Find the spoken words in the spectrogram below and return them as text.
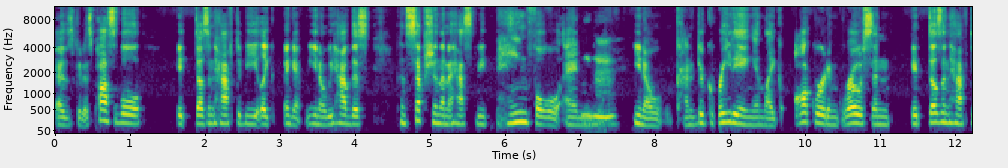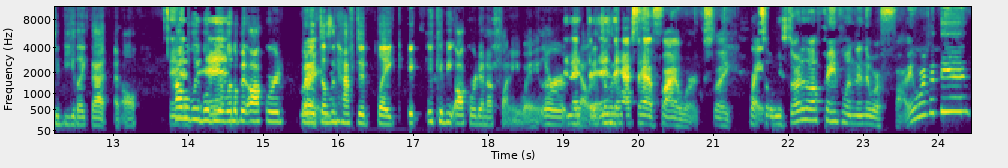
as good as possible. It doesn't have to be like again, you know, we have this conception that it has to be painful and Mhm. you know, kind of degrading and like awkward and gross and it doesn't have to be like that at all probably will be a little bit awkward, but Right. it doesn't have to like it, it could be awkward in a funny way or And you know the it end, doesn't it has to have fireworks. Like right So we started off painful, and then there were fireworks at the end.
